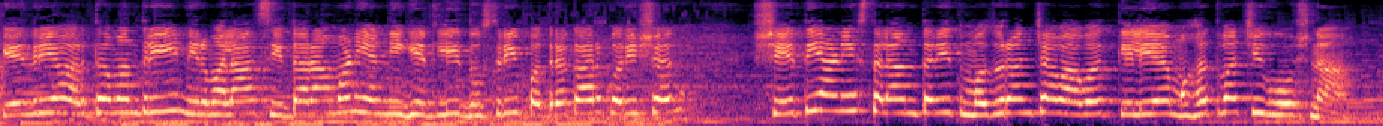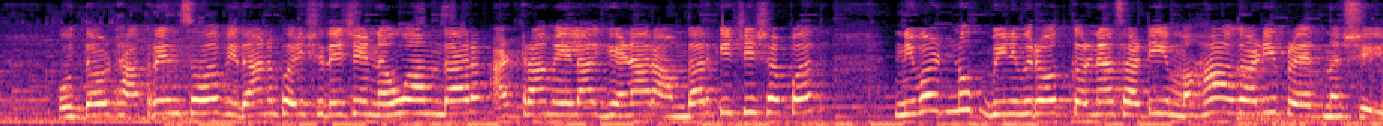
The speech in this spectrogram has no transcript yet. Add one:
केंद्रीय अर्थमंत्री निर्मला सीतारामन यांनी घेतली दुसरी पत्रकार परिषद. शेती आणि स्थलांतरित मजुरांच्या बाबत केली आहे महत्वाची घोषणा. उद्धव ठाकरेंसह विधान परिषदेचे नऊ आमदार अठरा मेला घेणार आमदारकीची शपथ निवडणूक बिनविरोध करण्यासाठी महाआघाडी प्रयत्नशील.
